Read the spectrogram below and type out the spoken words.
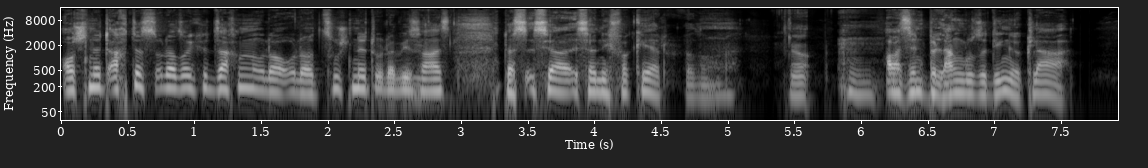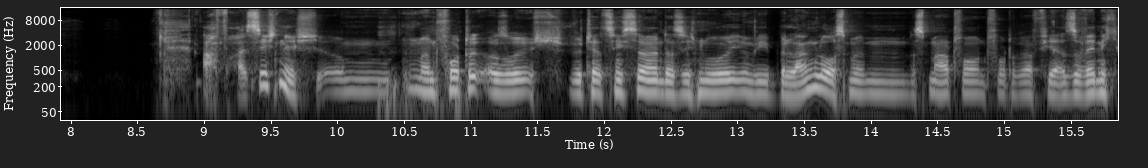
Ausschnitt achtest oder solche Sachen oder, oder Zuschnitt oder wie es heißt, das ist ja, ist ja nicht verkehrt. Also, ne? Ja. Aber es sind belanglose Dinge, klar. Ach, weiß ich nicht. Ähm, mein Foto, also ich würde jetzt nicht sagen, dass ich nur irgendwie belanglos mit dem Smartphone fotografiere. Also wenn ich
